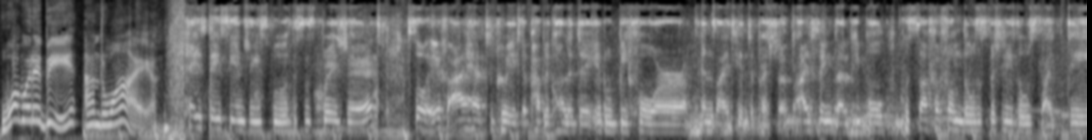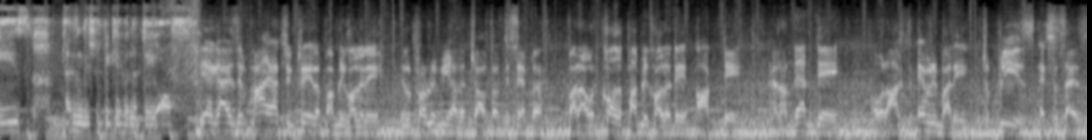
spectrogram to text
what would it be and why? Hey, Stacey and J Sbu, this is Bridget. So, if I had to create a public holiday, it would be for anxiety and depression. I think that people who suffer from those, especially those like days, I think they should be given a day off. Yeah, guys, if I had to create a public holiday, it'll probably be on the 12th of December, but I would call the public holiday Arc Day. And on that day, I would ask everybody to please exercise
